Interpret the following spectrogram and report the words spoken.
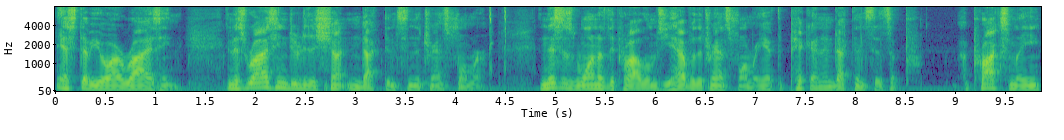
SWR rising. And it's rising due to the shunt inductance in the transformer. And this is one of the problems you have with a transformer. You have to pick an inductance that's approximately,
